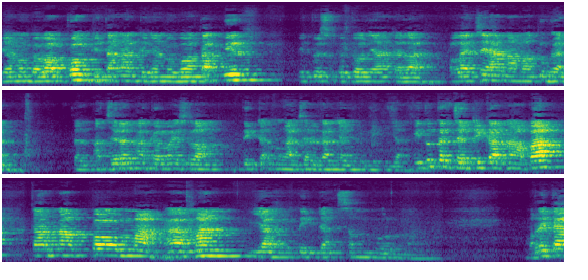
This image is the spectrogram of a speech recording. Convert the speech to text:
Yang membawa bom di tangan dengan membawa takbir itu sebetulnya adalah pelecehan nama Tuhan dan ajaran agama Islam tidak mengajarkan yang demikian. Itu terjadi karena apa? Karena pemahaman yang tidak sempurna. Mereka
